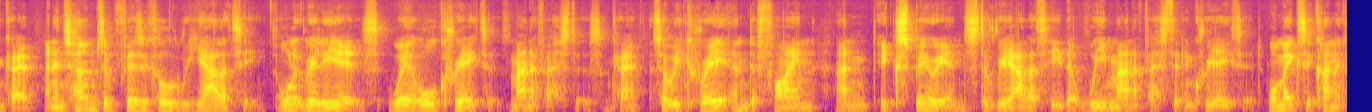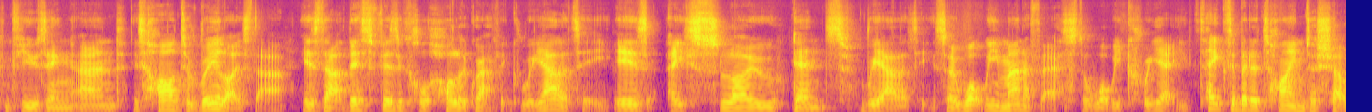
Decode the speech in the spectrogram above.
Okay, and in terms of physical reality, all it really is, we're all creators, manifestors. Okay, so we create and define and experience the reality that we manifested and created. What makes it kind of confusing and it's hard to realize realize that is that this physical holographic reality is a slow, dense reality. So what we manifest or what we create takes a bit of time to show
